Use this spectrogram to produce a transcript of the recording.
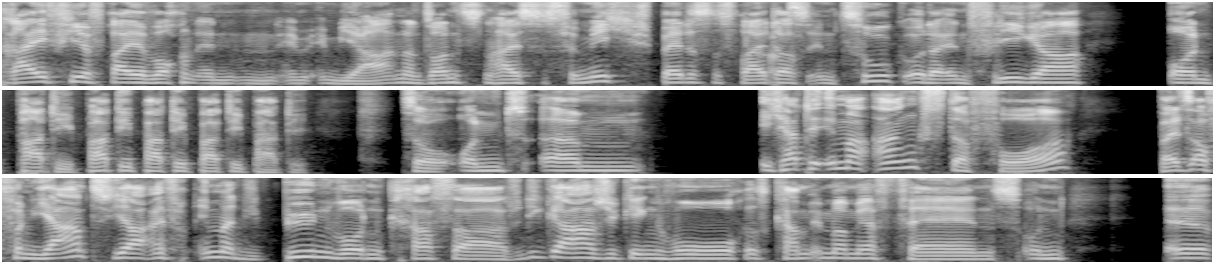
drei, vier freie Wochenenden im, im Jahr. Und ansonsten heißt es für mich spätestens freitags in Zug oder in Flieger und Party, Party, Party, Party, Party. So, und ähm, ich hatte immer Angst davor, weil es auch von Jahr zu Jahr einfach immer, die Bühnen wurden krasser, also die Gage ging hoch, es kamen immer mehr Fans und äh,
